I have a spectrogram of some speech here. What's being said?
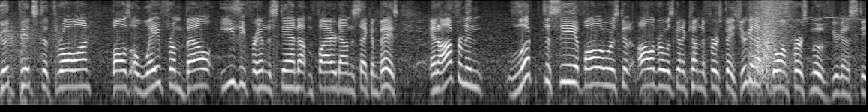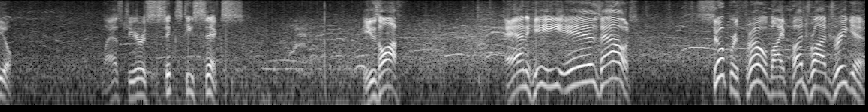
Good pitch to throw on. Ball's away from Bell. Easy for him to stand up and fire down to second base. And Offerman looked to see if Oliver was going to come to first base. You're going to have to go on first move if you're going to steal. Last year, 66. He's off. And he is out. Super throw by Pudge Rodriguez.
